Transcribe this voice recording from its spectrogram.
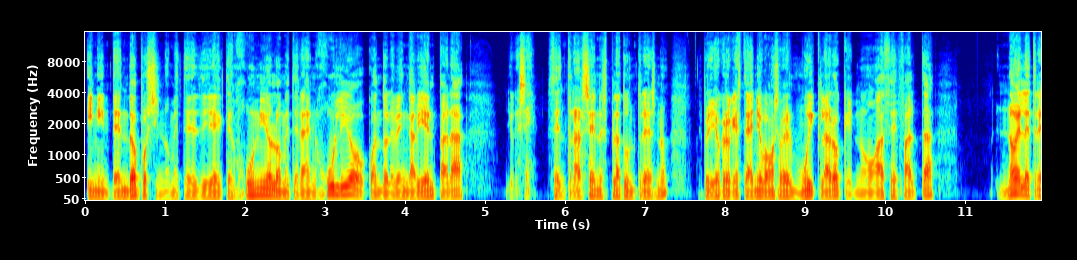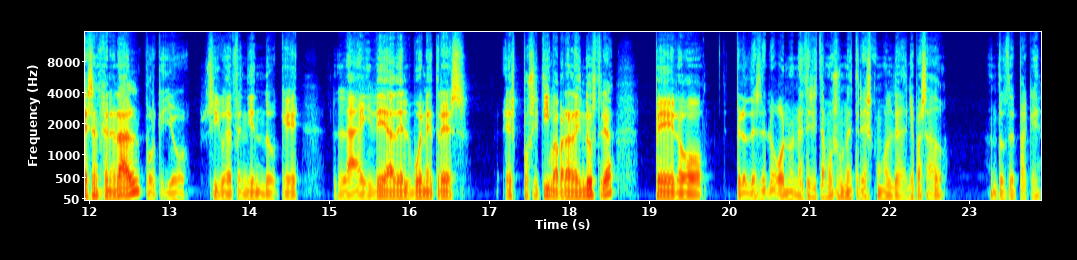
y Nintendo, pues si no mete Direct en junio, lo meterá en julio o cuando le venga bien para, yo qué sé, centrarse en Splatoon 3, ¿no? Pero yo creo que este año vamos a ver muy claro que no hace falta, no el E3 en general, porque yo sigo defendiendo que la idea del buen E3 es positiva para la industria, pero, pero desde luego no necesitamos un E3 como el del año pasado. Entonces, ¿para qué?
